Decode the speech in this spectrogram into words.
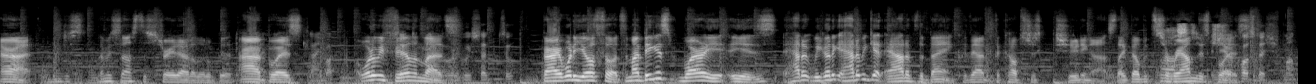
All right, let me just let me suss the street out a little bit. All right, boys. What are we feeling, lads? Barry, what are your thoughts? My biggest worry is how do we got to get how do we get out of the bank without the cops just shooting us? Like they'll surround this Sure, place. hostage, man.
